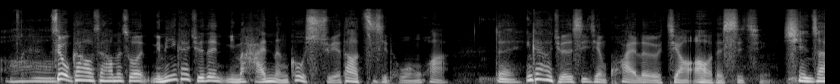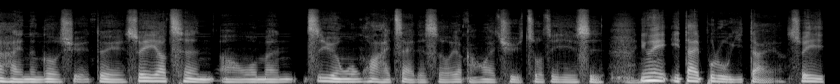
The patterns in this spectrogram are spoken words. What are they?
哦。所以我告诉他们说，你们应该觉得你们还能够学到自己的文化，对，应该会觉得是一件快乐又骄傲的事情。现在还能够学对，所以要趁啊、呃我们资源文化还在的时候，要赶快去做这些事，因为一代不如一代啊。所以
